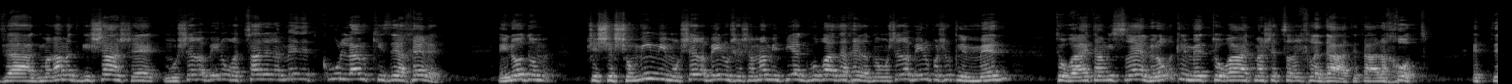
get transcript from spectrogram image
והגמרא מדגישה שמשה רבינו רצה ללמד את כולם כי זה אחרת. אינו דומה, כששומעים ממשה רבינו ששמע מפי הגבורה זה אחרת, ומשה רבינו פשוט לימד תורה את עם ישראל, ולא רק לימד תורה את מה שצריך לדעת, את ההלכות, את uh,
